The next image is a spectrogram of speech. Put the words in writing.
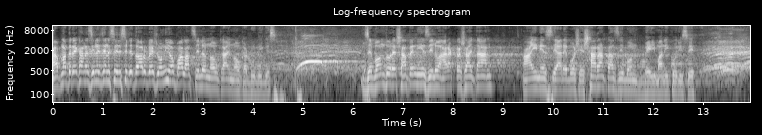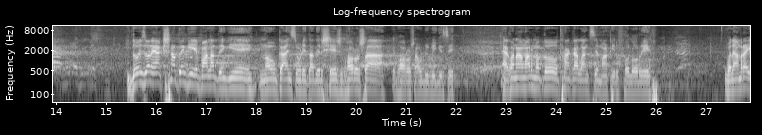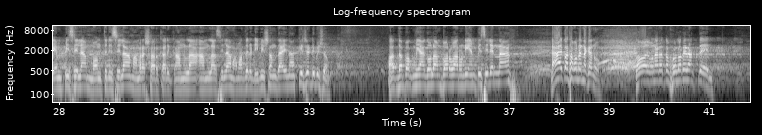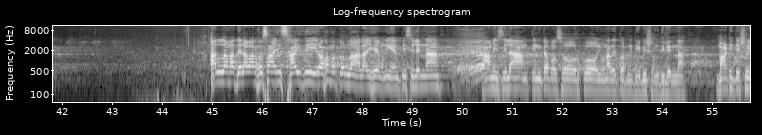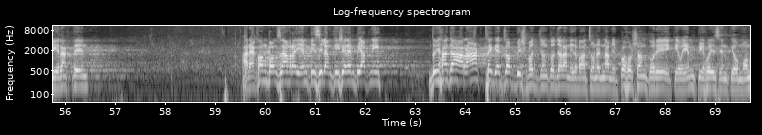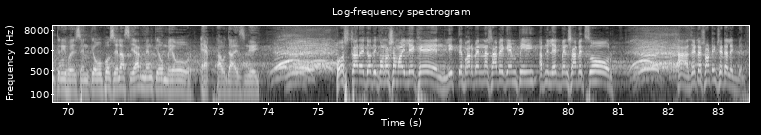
আপনাদের এখানে ছিলেন জেনে সিলসিলে দরবেশ উনিও পালাচ্ছিল নৌকায় নৌকা ডুবে গেছে। যে বন্ধুরের সাথে নিয়েছিল আর একটা শয়তান, আইনের চেয়ারে বসে সারাটা জীবন বেইমানি করেছে। দুইজন একসাথে গিয়ে পালাতে গিয়ে নৌকায় চড়ে তাদের শেষ ভরসা ভরসাও ডুবে গেছে। এখন আমার মতো থাকা লাগছে মাটির ফ্লোরে। বলে, আমরা এমপি ছিলাম, মন্ত্রী ছিলাম, আমরা সরকারি কামলা, আমলা ছিলাম, আমাদের ডিভিশন দেয় না। কিসের ডিভিশন? অধ্যাপক মিয়া গোলাম পরোয়ার, উনি এমপি ছিলেন না? হ্যাঁ কথা বলেন না কেন? তো ওনারা তো ফ্লোরে রাখতেন। আল্লামা দেলাওয়ার হোসাইন সাইদি রহমতুল্লাহ আলাইহে, উনি এমপি ছিলেন না? আমি ছিলাম তিনটা বছর, কই, ওনারে তো আপনি ডিভিশন দিলেন না। মাটিতে শুয়ে রাখতেন। আর এখন বলছে আমরা এমপি ছিলাম, কিসের এমপি আপনি? দুই হাজার আট থেকে চব্বিশ পর্যন্ত যারা নির্বাচনের নামে প্রহসন করে, কেউ এমপি হয়েছেন, কেউ মন্ত্রী হয়েছেন, কেউ উপজেলা চেয়ারম্যান, কেউ মেয়র, একটাও জায়জ নেই। পোস্টারে যদি কোনো সময় লেখেন, লিখতে পারবেন না সাবেক এমপি, আপনি লিখবেন সাবেক চোর। হ্যাঁ যেটা সঠিক সেটা লিখবেন।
